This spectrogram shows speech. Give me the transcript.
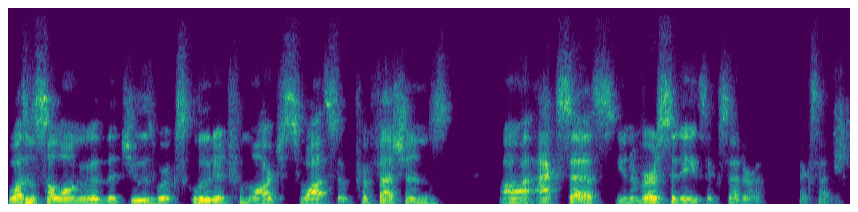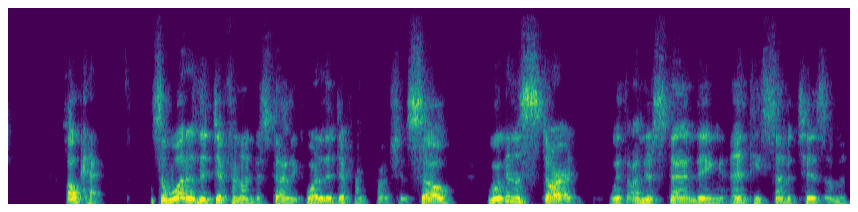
it wasn't so long ago that Jews were excluded from large swaths of professions, uh, access, universities, etc., etc. Okay, so what are the different understandings? What are the different approaches? So we're going to start with understanding anti-Semitism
